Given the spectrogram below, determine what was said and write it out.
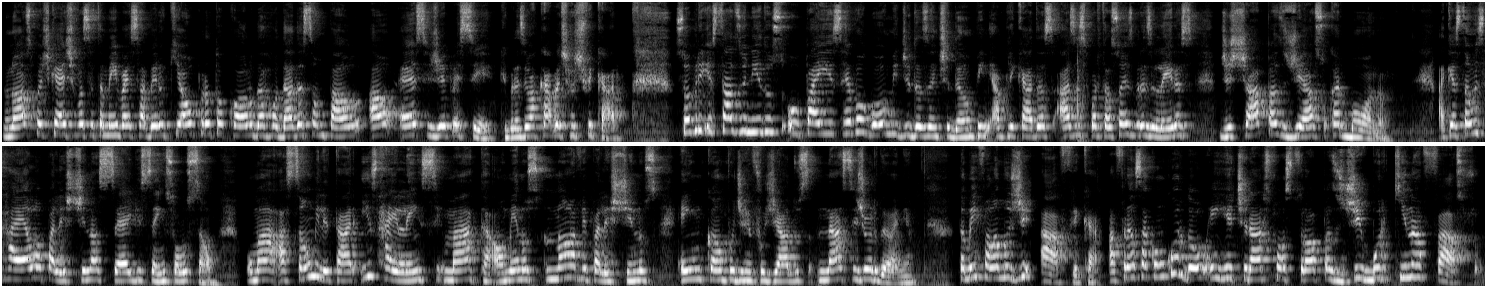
No nosso podcast você também vai saber o que é o protocolo da rodada São Paulo ao SGPC, que o Brasil acaba de ratificar. Sobre Estados Unidos, o país revogou medidas antidumping aplicadas às exportações brasileiras de chapas de aço carbono. A questão israelo-palestina segue sem solução. Uma ação militar israelense mata ao menos nove palestinos em um campo de refugiados na Cisjordânia. Também falamos de África. A França concordou em retirar suas tropas de Burkina Faso.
